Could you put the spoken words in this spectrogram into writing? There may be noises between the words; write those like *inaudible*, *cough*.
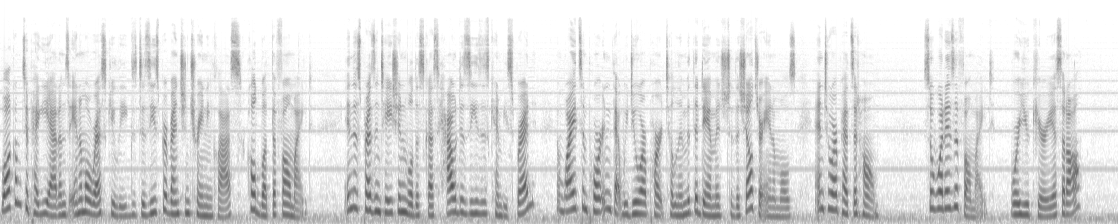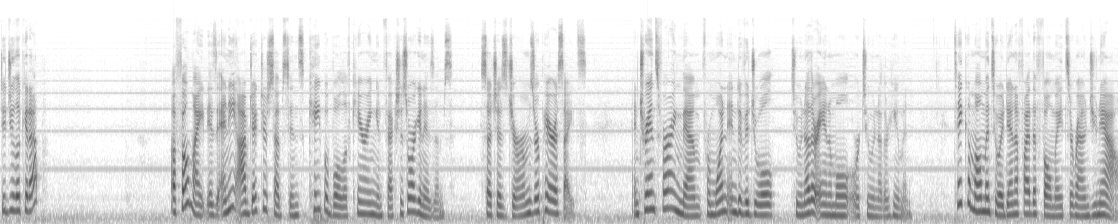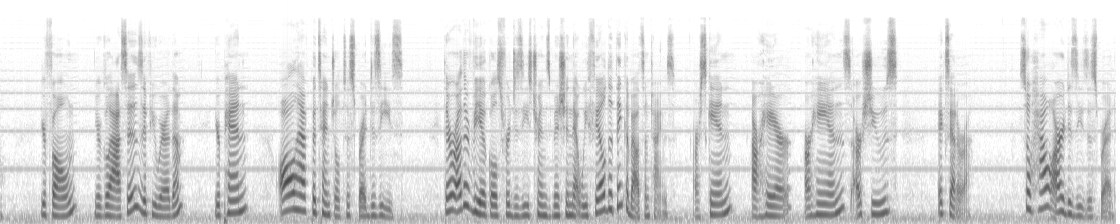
Welcome to Peggy Adams Animal Rescue League's disease prevention training class called What the Fomite. In this presentation, we'll discuss how diseases can be spread and why it's important that we do our part to limit the damage to the shelter animals and to our pets at home. So, what is a fomite? Were you curious at all? Did you look it up? A fomite is any object or substance capable of carrying infectious organisms, such as germs or parasites, and transferring them from one individual to another animal or to another human. Take a moment to identify the fomites around you now. Your phone, your glasses, if you wear them, your pen, all have potential to spread disease. There are other vehicles for disease transmission that we fail to think about sometimes our skin, our hair, our hands, our shoes, etc. So, how are diseases spread?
